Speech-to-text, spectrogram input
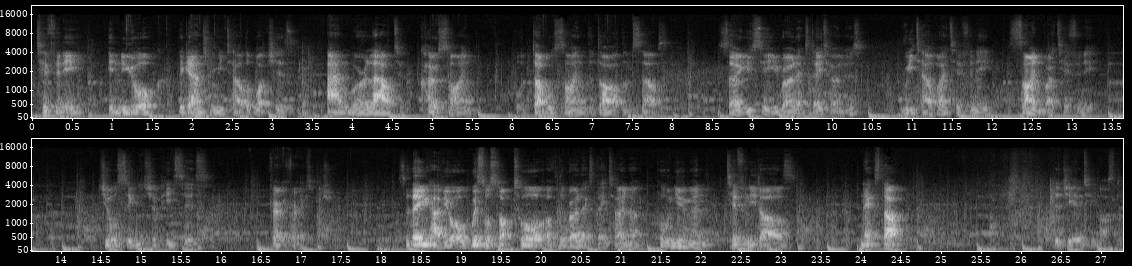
Tiffany in New York began to retail the watches and were allowed to co-sign or double sign the dial themselves. So you see Rolex Daytonas, retailed by Tiffany, signed by Tiffany dual signature pieces. Very, very special. So there you have your whistle stop tour of the Rolex Daytona, Paul Newman, Tiffany dials. Next up, the GMT Master.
